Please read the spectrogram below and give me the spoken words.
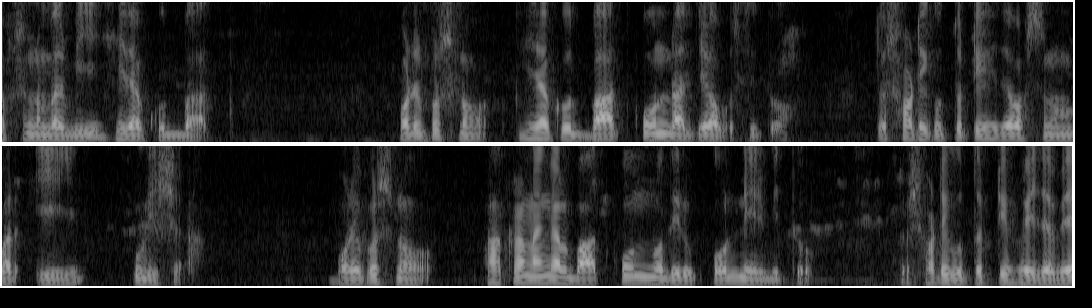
অপশন নাম্বার বি হীরাকুদ বাঁধ পরের প্রশ্ন হীরাকুদ বাঁধ কোন রাজ্যে অবস্থিত? তো সঠিক উত্তরটি হয়ে যাবে অপশন নাম্বার এ উড়িষ্যা পরের প্রশ্ন ভাকরানাঙ্গাল বাঁধ কোন নদীর উপর নির্মিত? তো সঠিক উত্তরটি হয়ে যাবে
